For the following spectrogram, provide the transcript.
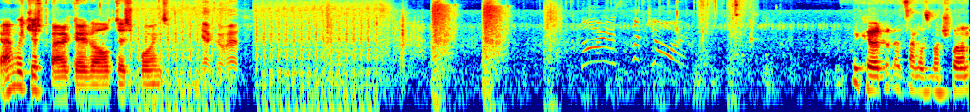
Can't we just barricade all at this point? Yeah, go ahead. We could, but that's not as much fun.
